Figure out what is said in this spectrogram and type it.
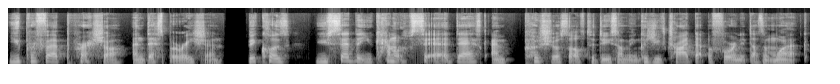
You prefer pressure and desperation because you said that you cannot sit at a desk and push yourself to do something because you've tried that before and it doesn't work.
